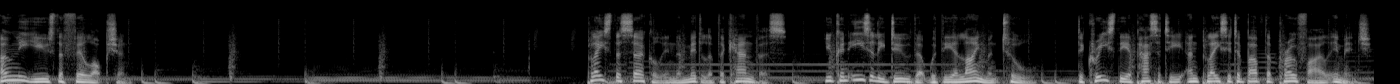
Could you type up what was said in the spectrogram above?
Only use the fill option. Place the circle in the middle of the canvas. You can easily do that with the alignment tool. Decrease the opacity and place it above the profile image.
